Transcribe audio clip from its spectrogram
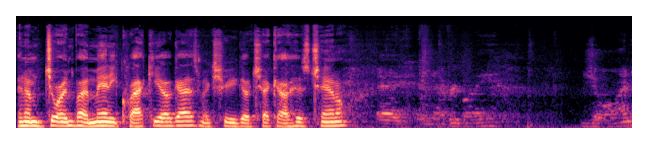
And I'm joined by Manny Quacioua, guys. Make sure you go check out his channel. Hey, and everybody, John.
